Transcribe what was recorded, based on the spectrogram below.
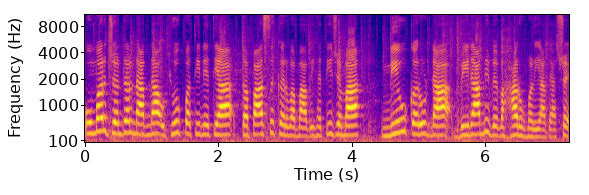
ઉમર જનરલ નામના ઉદ્યોગપતિને ત્યાં તપાસ કરવામાં આવી હતી, જેમાં નેવું કરોડના બેનામી વ્યવહારો મળી આવ્યા છે.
